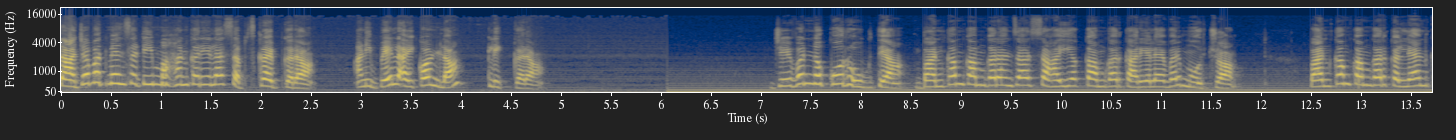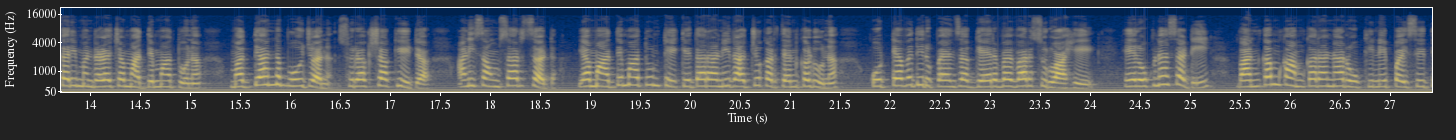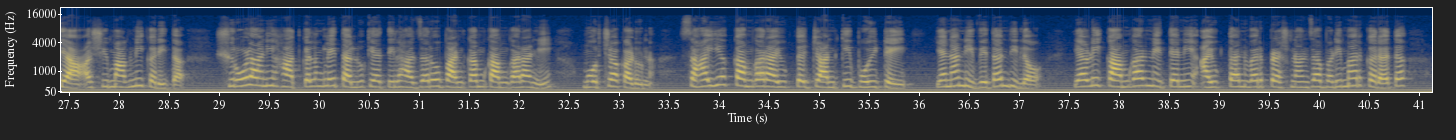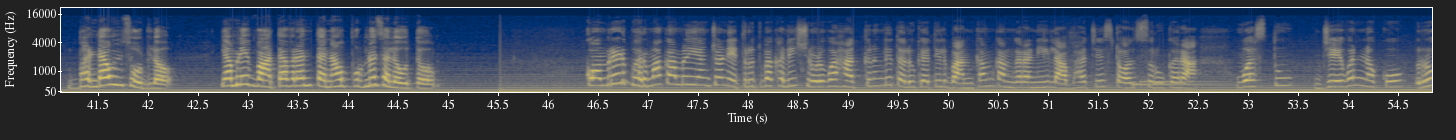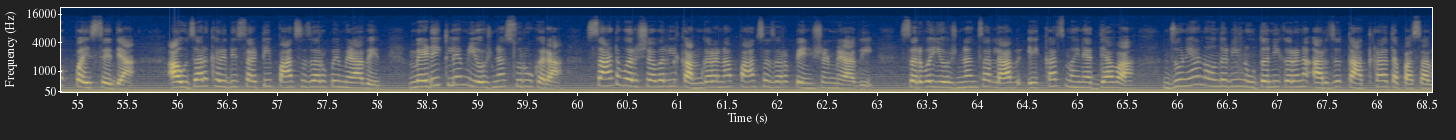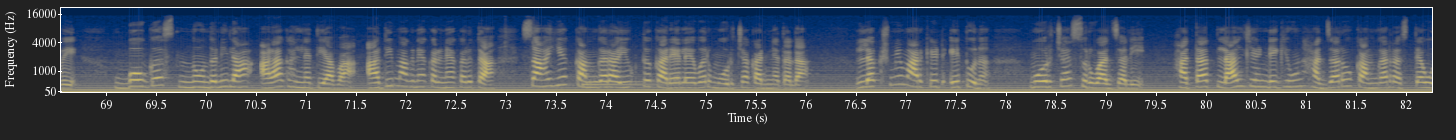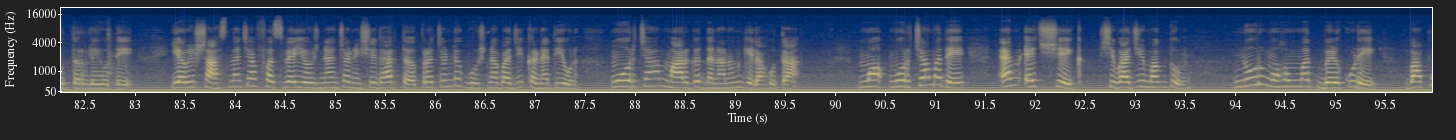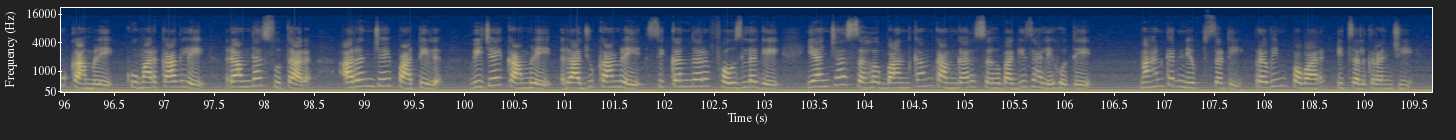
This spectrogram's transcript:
ताज्या बातम्यांसाठी महान करेला सबस्क्राईब करा आणि बेल आयकॉनला क्लिक करा. जेवण नको रोग द्या. बांधकाम कामगारांचा सहाय्यक कामगार कार्यालयावर मोर्चा. बांधकाम कामगार कल्याणकारी मंडळाच्या माध्यमातून मध्यान्ह भोजन सुरक्षा किट आणि संसार सट या माध्यमातून ठेकेदार आणि राज्यकर्त्यांकडून कोट्यावधी रुपयांचा गैरव्यवहार सुरू आहे. हे रोखण्यासाठी बांधकाम कामगारांना रोखीने पैसे द्या अशी मागणी करीत शिरोळ आणि हातकलंगले तालुक्यातील हजारो बांधकाम कामगारांनी मोर्चा काढून सहाय्यक कामगार आयुक्त जानकी भोईटे यांना निवेदन दिलं. यावेळी कामगार नेत्यांनी आयुक्तांवर प्रश्नांचा भडीमार करत भंडावून सोडलं. यामुळे वातावरण तणावपूर्ण झालं होतं. कॉम्रेड भरमा कांबळे यांच्या नेतृत्वाखाली शिरोळ व हातकणंगले तालुक्यातील बांधकाम कामगारांनी लाभाचे स्टॉल सुरू करा. वस्तू जेवण नको रोख पैसे द्या. अवजार खरेदीसाठी पाच हजार रुपये मिळावेत. मेडिक्लेम योजना सुरू करा. साठ वर्षावरील कामगारांना पाच हजार पेन्शन मिळावी. सर्व योजनांचा लाभ एकाच महिन्यात द्यावा. जुन्या नोंदणी नूतनीकरण अर्ज तात्काळ तपासावे. बोगस नोंदणीला आळा घालण्यात यावा. आदी मागण्या करण्याकरता सहाय्यक कामगार आयुक्त कार्यालयावर मोर्चा काढण्यात आला. लक्ष्मी मार्केट येथून मोर्चा सुरुवात झाली. हातात लाल झेंडे घेऊन हजारो कामगार रस्त्यावर उतरले होते. यावेळी शासनाच्या फसव्या योजनांच्या निषेधार्थ प्रचंड घोषणाबाजी करण्यात येऊन मोर्चा मार्गदनाणून गेला होता. म- मोर्चामध्ये एम एच शेख शिवाजी मगदूम नूर मोहम्मद बेळकुडे बापू कांबळे कुमार कागले रामदास सुतार अरंजय पाटील विजय कांबळे राजू कांबळे सिकंदर फौजलगे यांच्यासह बांधकाम कामगार सहभागी झाले होते. महानकर न्यूजसाठी प्रवीण पवार इचलकरंजी.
